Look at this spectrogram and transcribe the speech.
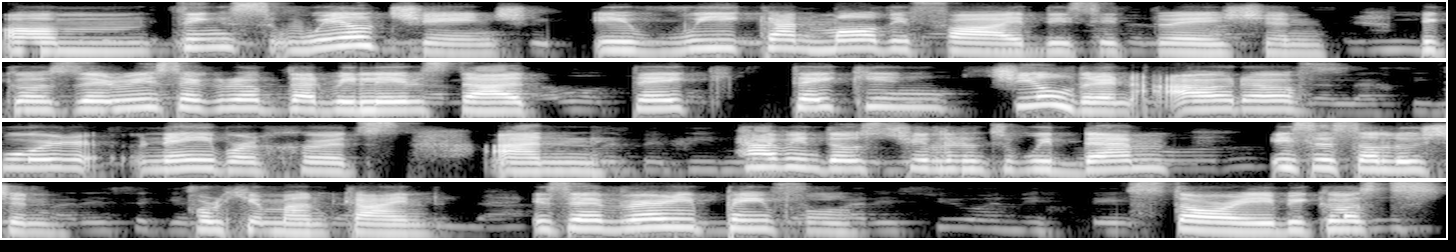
um, things will change if we can modify the situation because there is a group that believes that take, taking children out of poor neighborhoods and having those children with them is a solution for humankind. It's a very painful story because,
